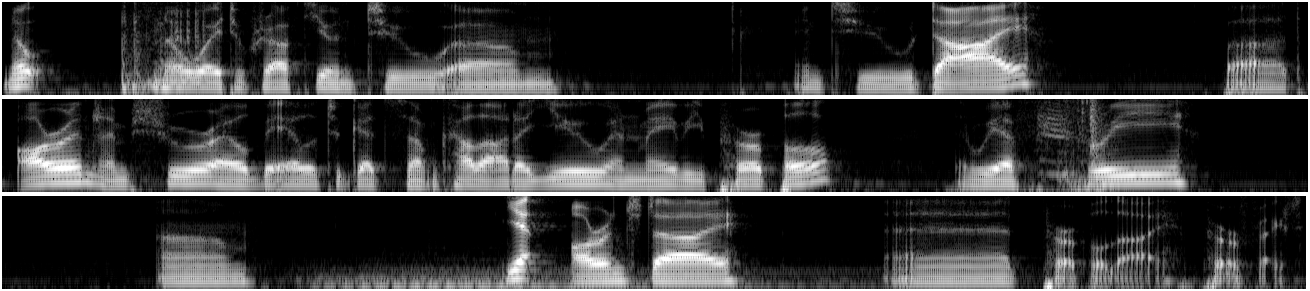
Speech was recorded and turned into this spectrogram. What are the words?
No. No way to craft you into... Um, into dye. But orange, I'm sure I'll be able to get some color out of you. And maybe purple. Then we have three... Um, yeah, orange dye. And purple dye. Perfect.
